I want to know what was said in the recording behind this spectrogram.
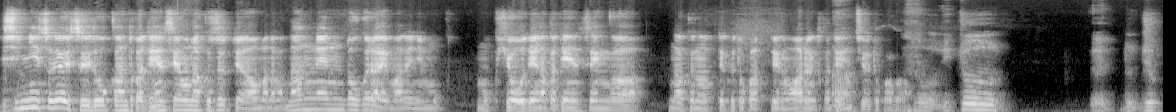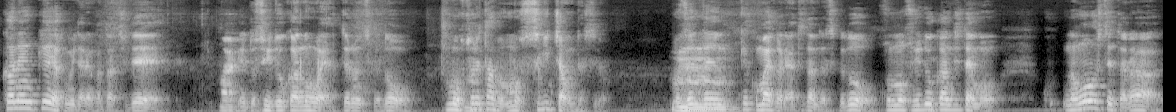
地震に強い水道管とか電線をなくすっていうのは、まあ、なんか何年度ぐらいまでに目目標でなんか電線がなくなっていくとかっていうのはあるんですか？あ電柱とかが。そう、一応、えっと、10カ年契約みたいな形で、はい。えっと、水道管の方はやってるんですけど、もうそれ多分もう過ぎちゃうんですよ。もう全うん然結構前からやってたんですけど、その水道管自体も直してたら、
